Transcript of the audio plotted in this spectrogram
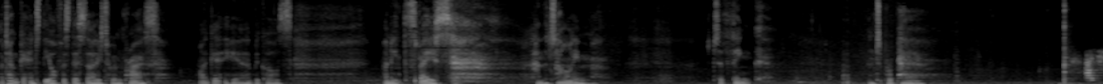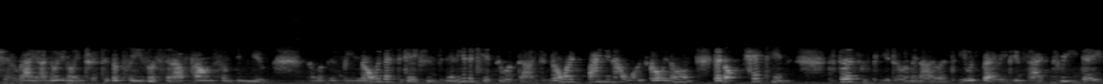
I don't get into the office this early to impress. I get here because I need the space and the time to think and to prepare. Aisha, right, I know you're not interested, but please listen, I've found something new. Now, there's been no investigations in any of the kids who have died. No one is finding out what is going on. They're not checking. The first was Peter Durham in Ireland. He was buried inside three days.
